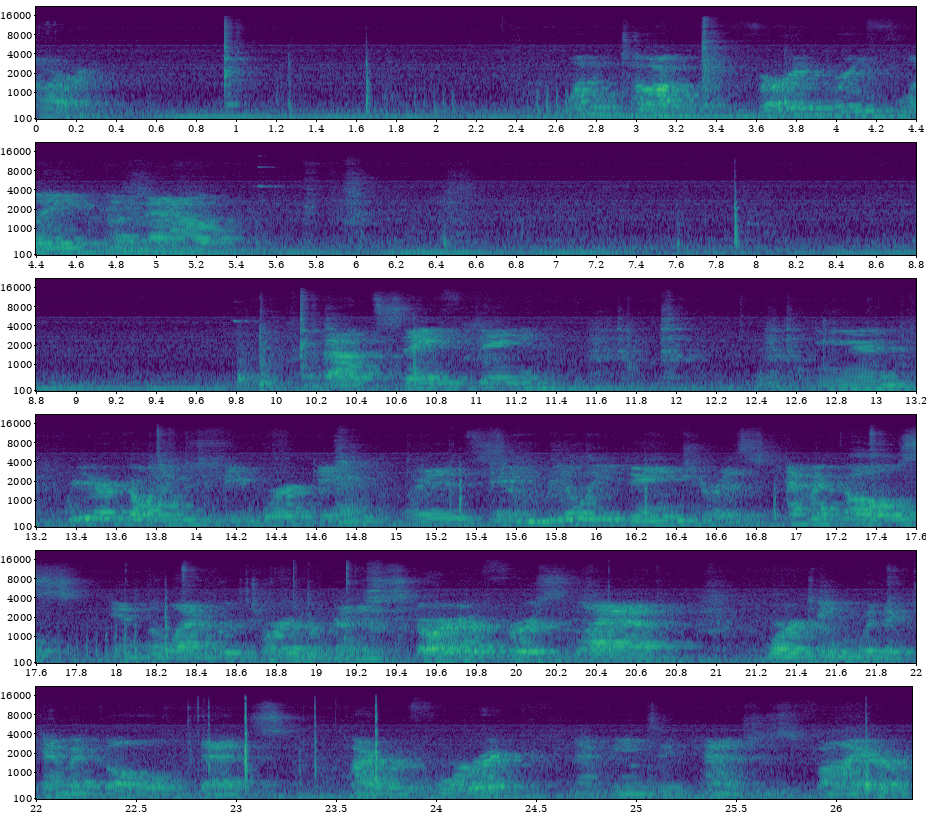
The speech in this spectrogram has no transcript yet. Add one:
All right. I want to talk very briefly about about safety. And we are going to be working with some really dangerous chemicals in the laboratory. We're going to start our first lab working with a chemical that's pyrophoric. That means it catches fire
